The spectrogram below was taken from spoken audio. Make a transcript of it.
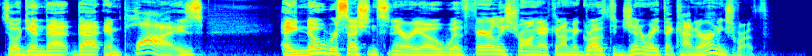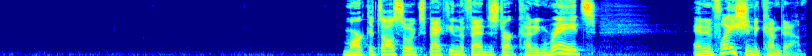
So again, that that implies a no recession scenario with fairly strong economic growth to generate that kind of earnings growth. Markets also expecting the Fed to start cutting rates and inflation to come down.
